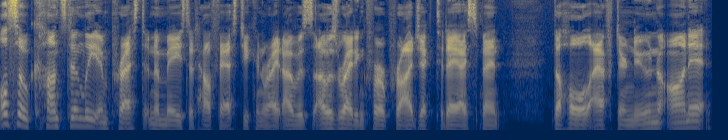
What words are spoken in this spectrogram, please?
also constantly impressed and amazed at how fast you can write. I was I was writing for a project today. I spent the whole afternoon on it.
